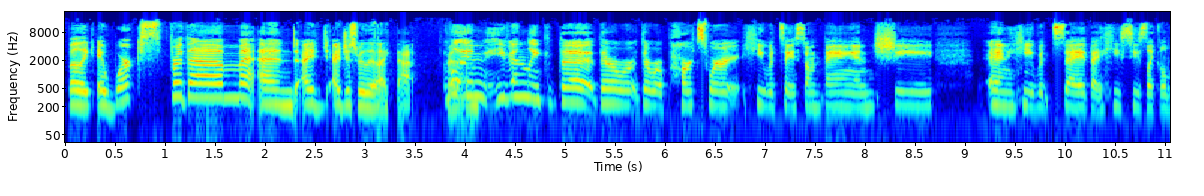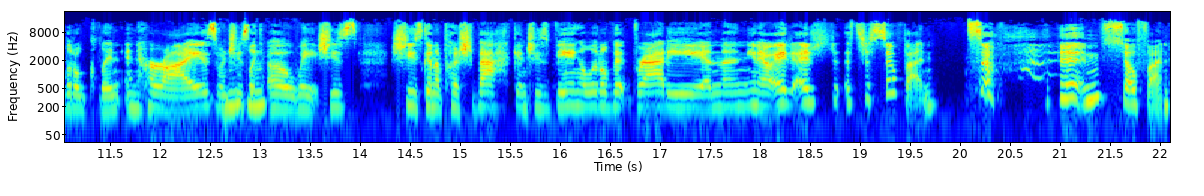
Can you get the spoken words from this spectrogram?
but like it works for them, and I I just really like that. Well, them. and even like the there were there were parts where he would say something and she and he would say that he sees like a little glint in her eyes when she's like, "Oh, wait, she's she's gonna push back and she's being a little bit bratty," and then you know, it, it's it's just so fun, so fun. so fun.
